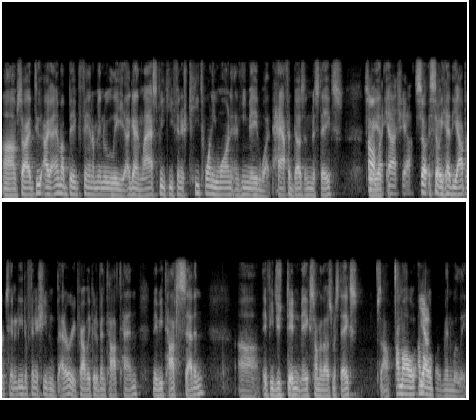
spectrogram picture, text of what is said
Um, so I do. I am a big fan of Minwoo Lee. Again, last week he finished T21 and he made what half a dozen mistakes. So oh my gosh, yeah. So so he had the opportunity to finish even better. He probably could have been top ten, maybe top seven, uh, if he just didn't make some of those mistakes. So I'm all I'm yeah. all aboard Minwoo Lee.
